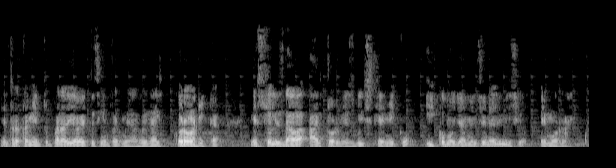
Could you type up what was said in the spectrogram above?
en tratamiento para diabetes y enfermedad renal crónica. Esto les daba alto riesgo isquémico y, como ya mencioné al inicio, hemorrágico.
